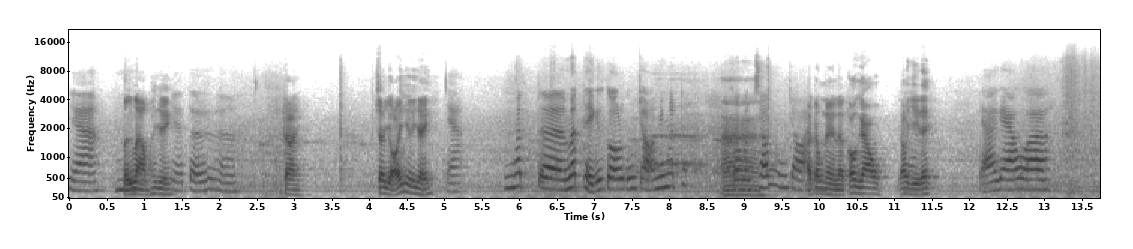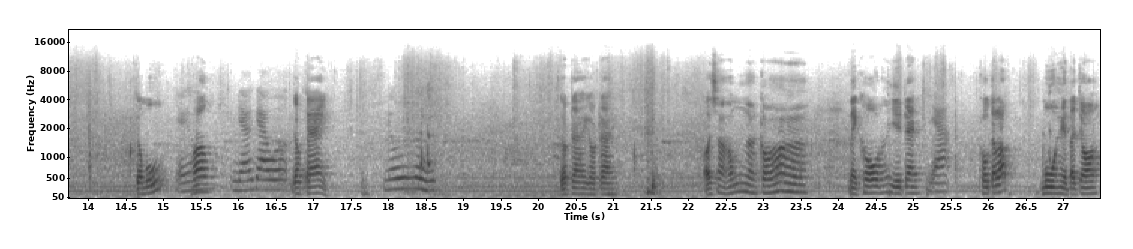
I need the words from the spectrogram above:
Dạ. Tự làm hay gì? Dạ tự à, trời. Sao giỏi như vậy? Dạ. Mít ờ, mít thì cái cô cũng cho miếng mít á. Cô bên sớm cũng cho À. ở trong này là có rau. Rau gì đây? Dạ rau ờ, rau muống dạ, phải không? dạ rau ờ, rau trai rau, rau gì? Rau trai rau trai. Ở sao không có này khô nữa gì trang? Dạ. Khô cá lóc. Mua hay ta cho?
